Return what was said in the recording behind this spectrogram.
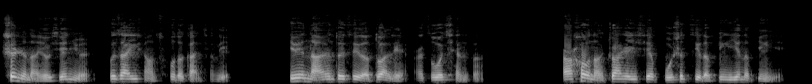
甚至呢，有些女人会在一场错的感情里，因为男人对自己的断裂而自我谴责，而后呢，抓着一些不是自己的病因的病因，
